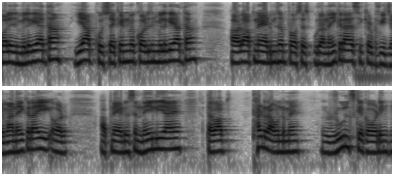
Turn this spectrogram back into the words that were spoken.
कॉलेज मिल गया था, या आपको सेकंड में कॉलेज मिल गया था, और आपने एडमिशन प्रोसेस पूरा नहीं कराया सिक्योरिटी फ़ीस जमा नहीं कराई, और आपने एडमिशन नहीं लिया है, तब आप थर्ड राउंड में रूल्स के अकॉर्डिंग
